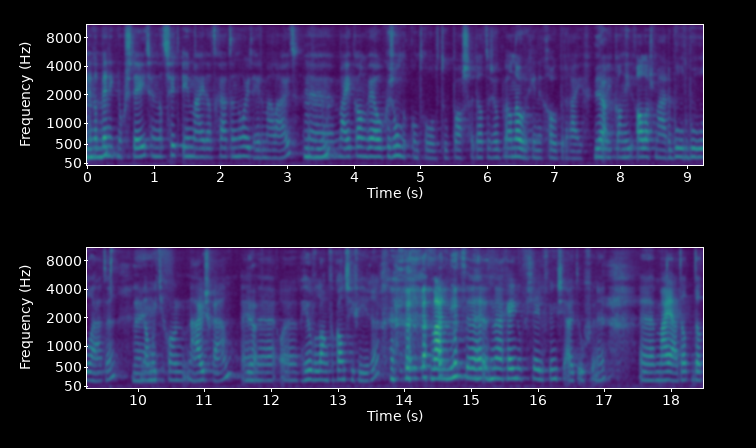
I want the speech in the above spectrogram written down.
Mhm. dat ben ik nog steeds. En dat zit in mij, dat gaat er nooit helemaal uit. Mhm. Eh, maar je kan wel gezonde controle toepassen. Dat is ook wel nodig in een groot bedrijf. Ja. Je kan niet alles maar de boel de boel laten. Nee. Dan moet je gewoon naar huis gaan. En Ja. eh, eh, heel veel lang vakantie vieren. maar niet, maar geen officiële functie uitoefenen. Maar ja, dat, dat,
